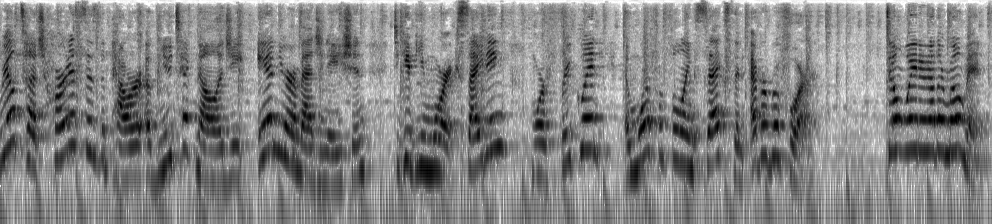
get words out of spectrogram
Real Touch harnesses the power of new technology and your imagination to give you more exciting, more frequent, and more fulfilling sex than ever before. Don't wait another moment.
